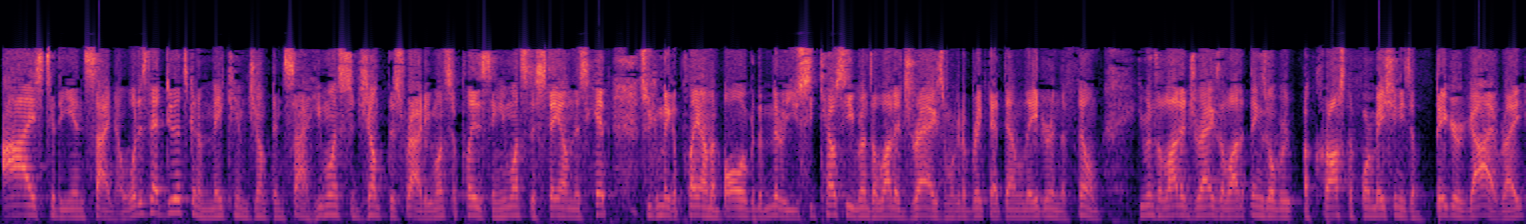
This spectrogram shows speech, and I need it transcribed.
eyes to the inside. Now what does that do? That's going to make him jump inside. He wants to jump this route. He wants to play this thing. He wants to stay on this hip so he can make a play on the ball over the middle. You see Kelce runs a lot of drags and we're going to break that down later in the film. He runs a lot of drags, a lot of things over across the formation. He's a bigger guy, right?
